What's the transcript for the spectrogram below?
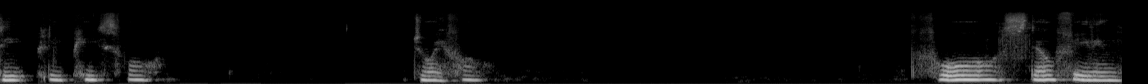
deeply peaceful, joyful. Four, still feeling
